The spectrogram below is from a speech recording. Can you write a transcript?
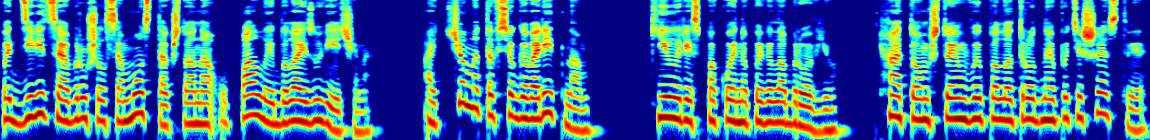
Под девицей обрушился мост, так что она упала и была изувечена. О чем это все говорит нам? Килри спокойно повела бровью. О том, что им выпало трудное путешествие.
